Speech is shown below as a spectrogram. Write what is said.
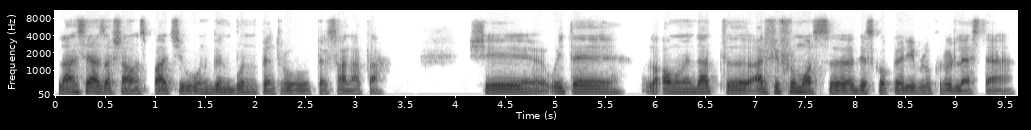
lansează așa în spațiu un gând bun pentru persoana ta. Și uite, la un moment dat uh, ar fi frumos să descoperim lucrurile astea.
